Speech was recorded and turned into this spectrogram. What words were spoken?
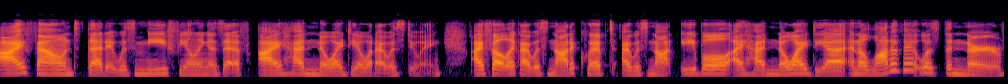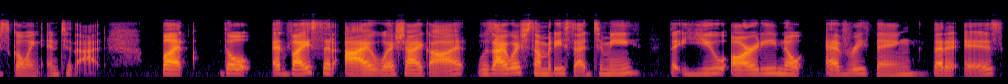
I found that it was me feeling as if I had no idea what I was doing. I felt like I was not equipped, I was not able, I had no idea. And a lot of it was the nerves going into that. But the advice that I wish I got was I wish somebody said to me that you already know everything that it is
